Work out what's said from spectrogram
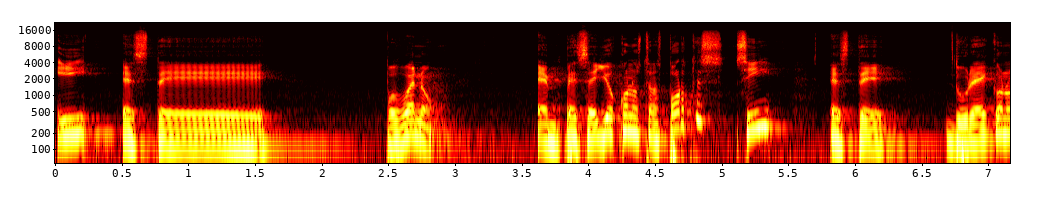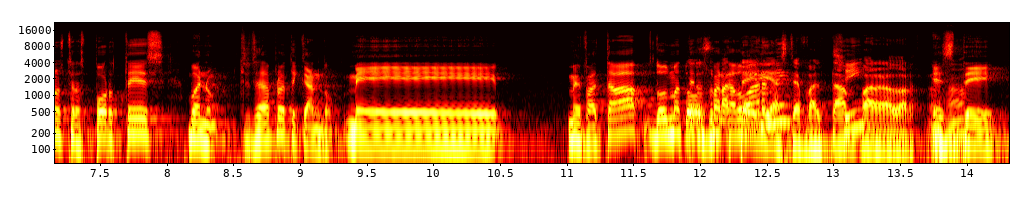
Y este, pues bueno, empecé yo con los transportes, sí. Este, duré con los transportes. Bueno, te estaba platicando. Me, me faltaba dos materias para materias te faltaban para graduarte. Este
